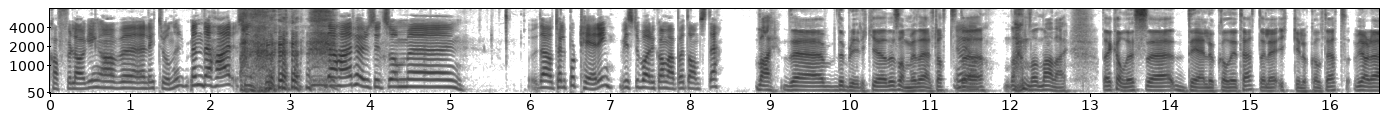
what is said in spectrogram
kaffelaging av eh, elektroner. Men det her, det her høres ut som eh, Det er jo teleportering, hvis du bare kan være på et annet sted. Nei, det, det blir ikke det samme i det hele tatt. Jo. Det, nei, nei. Det kalles delokalitet eller ikke-lokalitet. Vi har det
